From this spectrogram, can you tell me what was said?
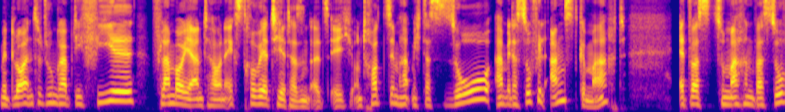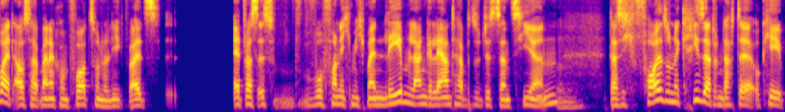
mit Leuten zu tun gehabt, die viel flamboyanter und extrovertierter sind als ich. Und trotzdem hat mich das so, hat mir das so viel Angst gemacht, etwas zu machen, was so weit außerhalb meiner Komfortzone liegt, weil es etwas ist, wovon ich mich mein Leben lang gelernt habe zu distanzieren, dass ich voll so eine Krise hatte und dachte, okay,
